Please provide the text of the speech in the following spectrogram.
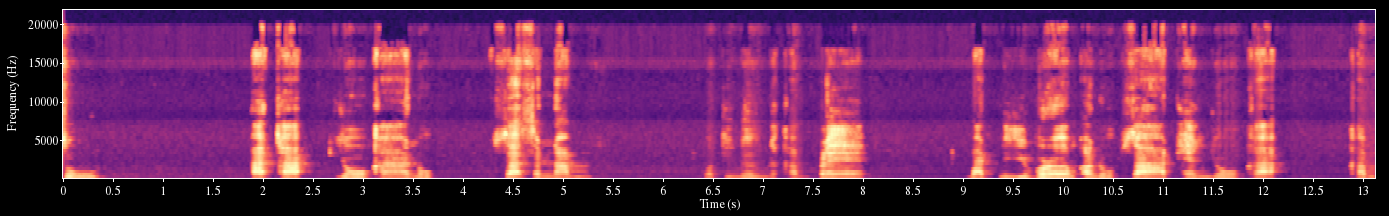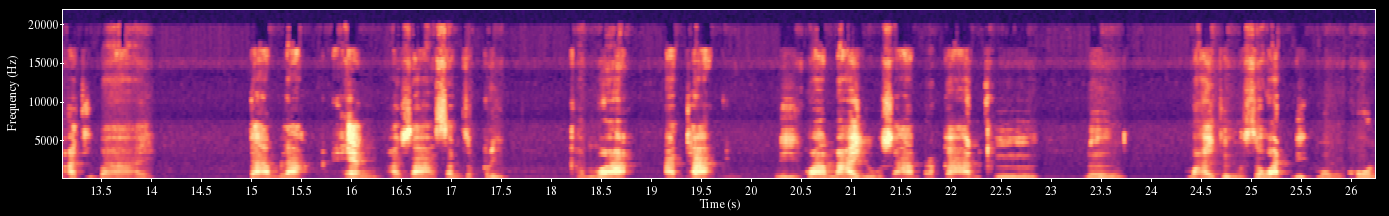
สูตรอัฏฐโยคานุศาสนัมบทที่หนึ่งนะคำแปล บัดนี้เริ่มอนุศาสตร์แห่งโยคะคำอธิบาย ตามหลักแห่งภาษาสันสกฤตคำว่าอัฏฐ มีความหมายอยู่สามประการคือ 1. หมายถึงสวัสดิมงคล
